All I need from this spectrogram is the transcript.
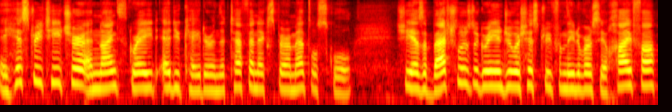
a history teacher and ninth grade educator in the Tefen Experimental School. She has a bachelor's degree in Jewish history from the University of Haifa,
